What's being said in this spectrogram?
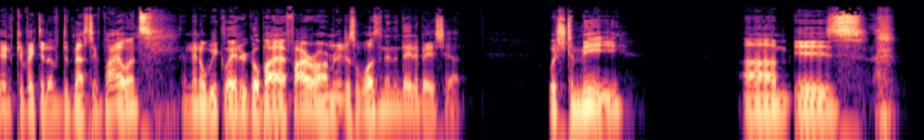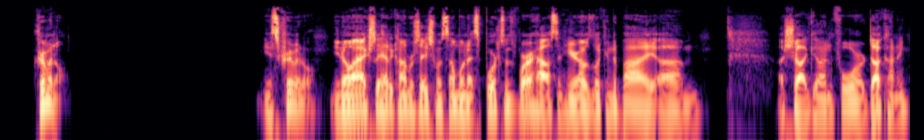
been convicted of domestic violence and then a week later go buy a firearm and it just wasn't in the database yet, which to me um, is criminal. It's criminal. You know, I actually had a conversation with someone at Sportsman's Warehouse in here. I was looking to buy um, a shotgun for duck hunting,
